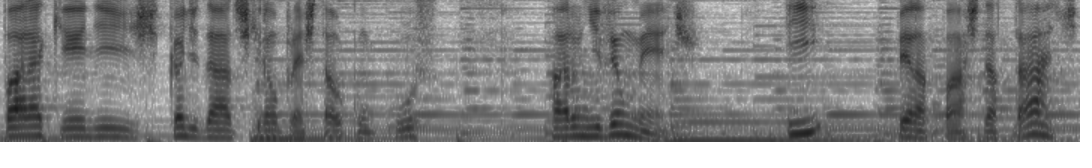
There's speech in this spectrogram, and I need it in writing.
para aqueles candidatos que irão prestar o concurso para o nível médio. E, pela parte da tarde,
